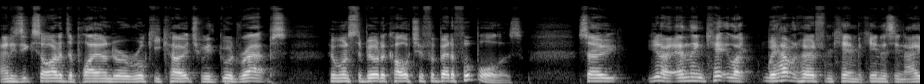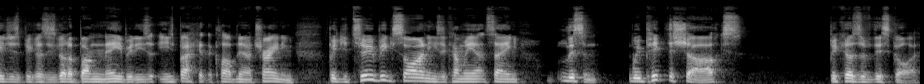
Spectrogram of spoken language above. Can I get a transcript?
and he's excited to play under a rookie coach with good raps who wants to build a culture for better footballers. So you know, and then like we haven't heard from Cam McInnes in ages because he's got a bung knee, but he's he's back at the club now training. But your two big signings are coming out saying, "Listen, we picked the Sharks because of this guy,"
